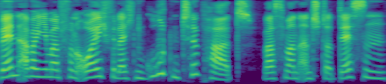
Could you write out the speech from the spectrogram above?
Wenn aber jemand von euch vielleicht einen guten Tipp hat, was man anstattdessen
